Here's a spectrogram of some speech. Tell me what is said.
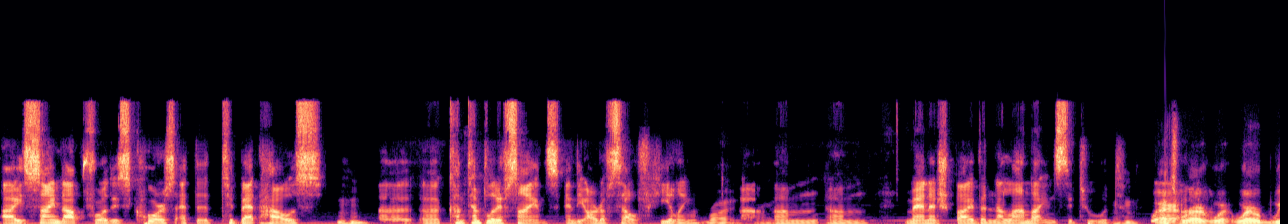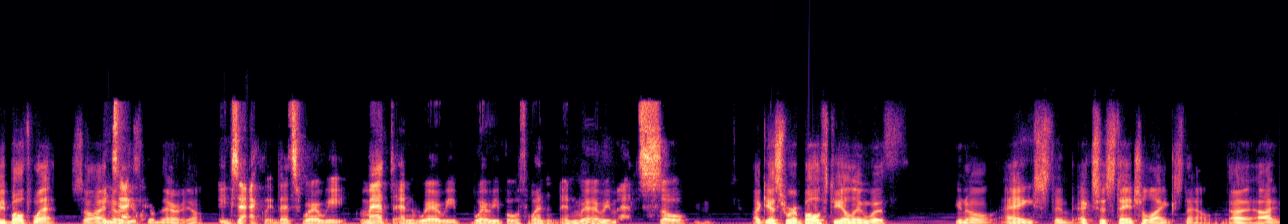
I signed up for this course at the Tibet House, mm-hmm. uh, uh, Contemplative Science and the Art of Self Healing. Right. Right. Um, um, managed by the Nalanda Institute. Mm-hmm. Where, That's where, where, where we both went. So I exactly. know you from there. Yeah. Exactly. That's where we met and where we where we both went and mm-hmm. where we met. So mm-hmm. I guess we're both dealing with you know angst and existential angst now I, I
